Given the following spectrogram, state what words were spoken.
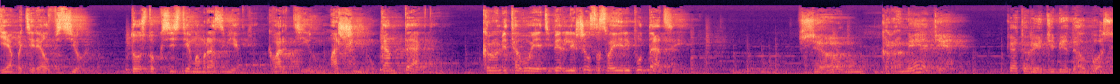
Я потерял все. Доступ к системам разведки, квартиру, машину, контакты. Кроме того, я теперь лишился своей репутации. Все, кроме эти, которые тебе дал босс.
